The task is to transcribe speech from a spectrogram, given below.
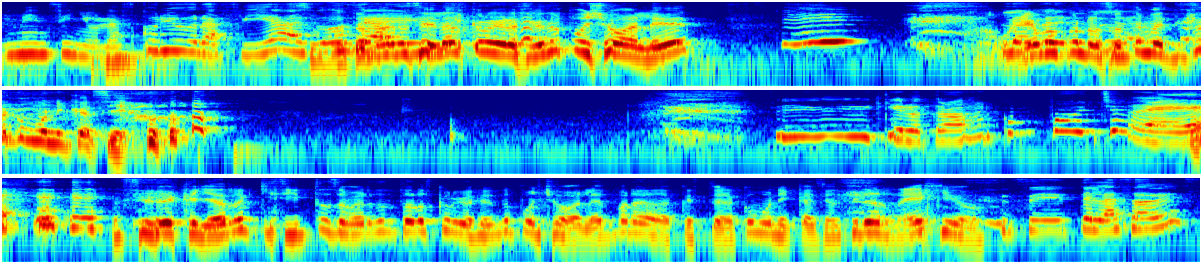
me enseñó las coreografías. O sea, las coreografías de Poncho Ballet? Sí. Huevo, con razón te metiste a comunicación. quiero trabajar con Poncho. Eh. Sí, de que ya es requisito saber de todas las coreografías de Poncho Ballet para que estudiar comunicación si eres regio. Sí, ¿te la sabes?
